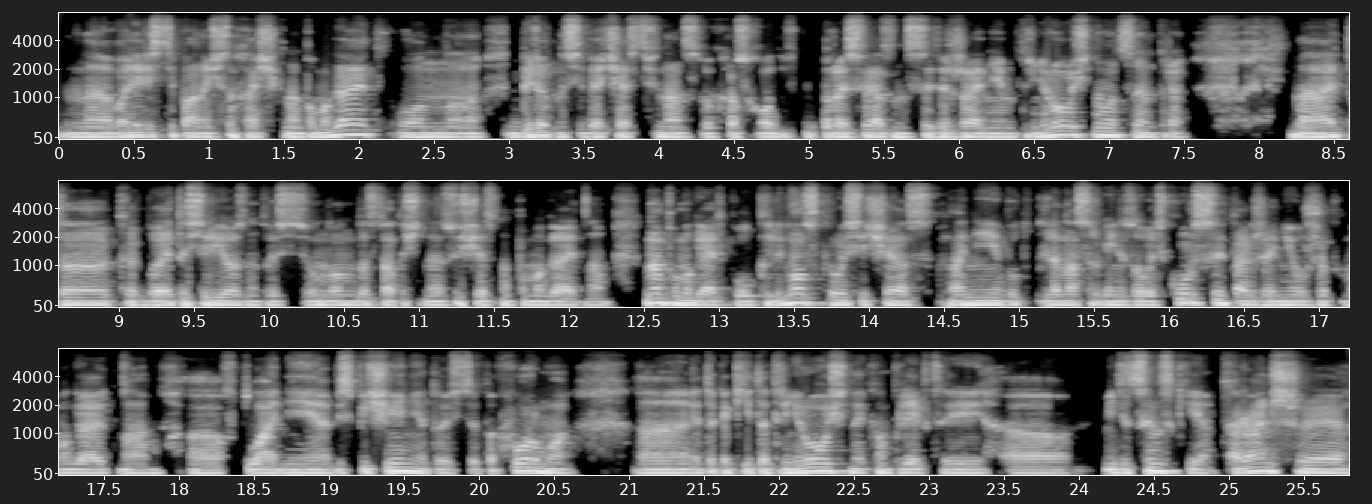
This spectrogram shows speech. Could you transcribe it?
Валерий Степанович Сахащик, нам помогает. Он берет на себя часть финансовых расходов, которые связаны с содержанием тренировочного центра. Это как бы это серьезно, то есть он, он достаточно существенно помогает нам. Нам помогает Пол Калиновского сейчас. Они будут для нас организовывать курсы, также они уже помогают нам в плане обеспечения, то есть это форма, это какие-то тренировочные комплекты, медицинские. Раньше,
